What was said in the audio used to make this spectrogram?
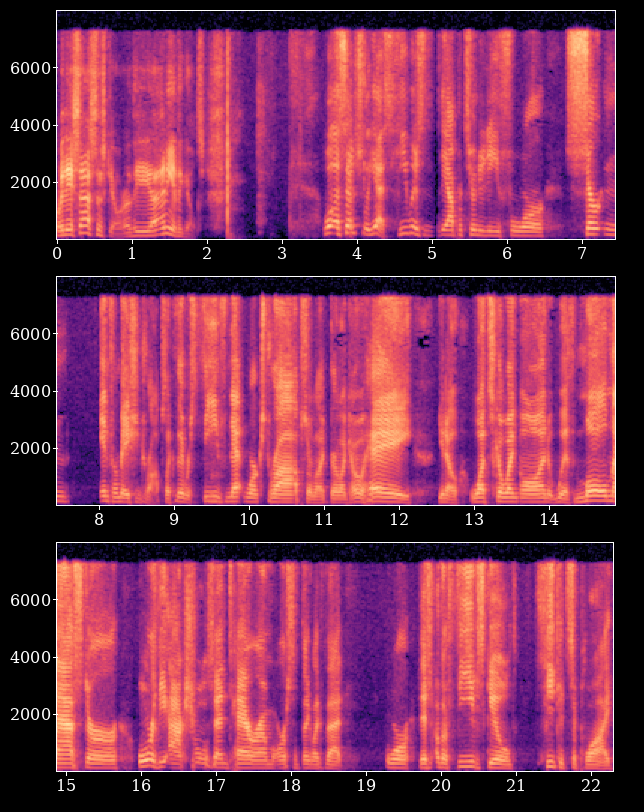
or the Assassins Guild, or the uh, any of the guilds. Well, essentially, yes. He was the opportunity for certain information drops. Like there was hmm. Thief Networks drops, or like they're like, oh hey, you know, what's going on with Mole Master or the actual Zhentarim or something like that. Or this other Thieves Guild, he could supply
